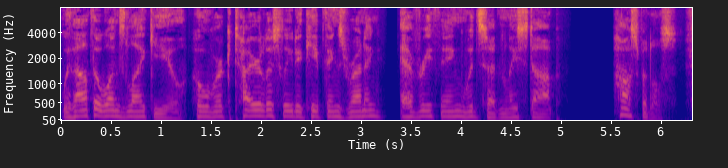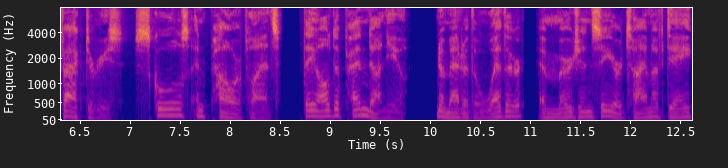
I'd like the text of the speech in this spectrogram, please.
Without the ones like you, who work tirelessly to keep things running, everything would suddenly stop. Hospitals, factories, schools, and power plants, they all depend on you. No matter the weather, emergency, or time of day,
